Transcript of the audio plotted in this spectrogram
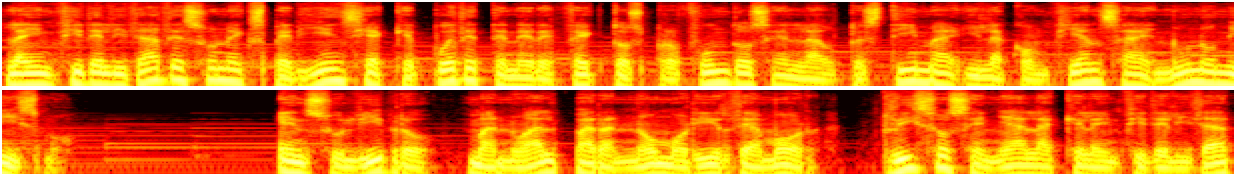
la infidelidad es una experiencia que puede tener efectos profundos en la autoestima y la confianza en uno mismo. En su libro, Manual para no morir de amor, Rizzo señala que la infidelidad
